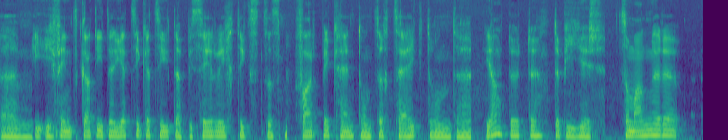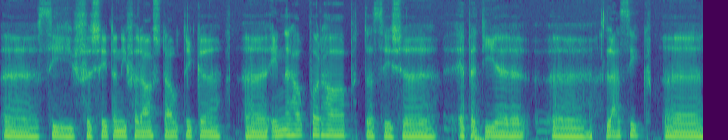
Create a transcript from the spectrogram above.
Ähm, ich, ich finde gerade in der jetzigen Zeit etwas sehr Wichtiges, dass man Farbe kennt und sich zeigt und äh, ja, dort äh, dabei ist. Zum anderen äh, sind verschiedene Veranstaltungen äh, innerhalb der Hab. Das ist äh, eben die äh, Lesung äh,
